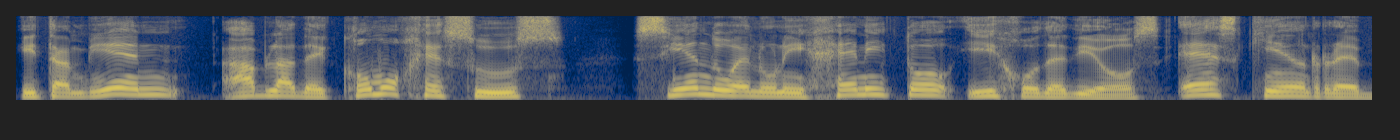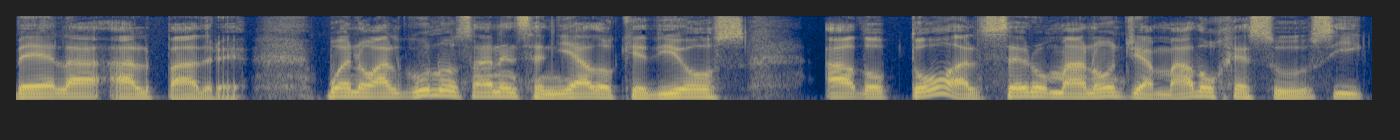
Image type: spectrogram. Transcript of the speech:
y también habla de cómo Jesús, siendo el unigénito Hijo de Dios, es quien revela al Padre. Bueno, algunos han enseñado que Dios adoptó al ser humano llamado Jesús y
